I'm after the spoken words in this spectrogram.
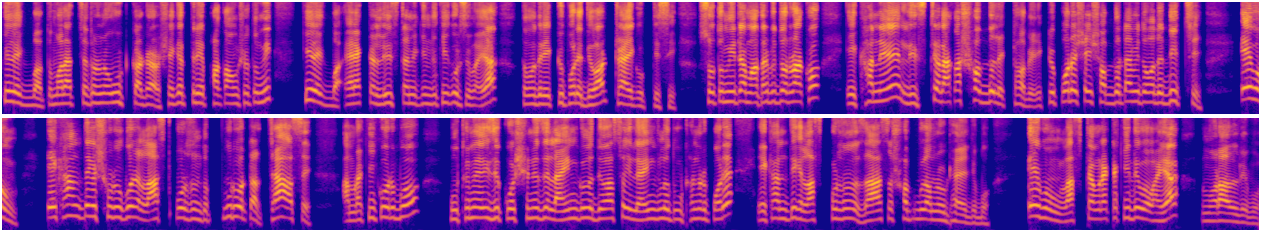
কি লিখবা? তোমার আছে ধরো উড কাটার সেক্ষেত্রে এই ফাঁকা অংশ তুমি কি লিখবা? এর একটা লিস্ট আমি কিন্তু কি করছি ভাইয়া? তোমাদের একটু পরে দেওয়ার ট্রাই করতেছি। সো তুমি এটা মাথার ভিতর রাখো। এখানে লিস্টে রাখা শব্দ লিখতে হবে। একটু পরে সেই শব্দটা আমি তোমাদের দিচ্ছি। এবং এখান থেকে শুরু করে লাস্ট পর্যন্ত পুরোটা যা আছে, আমরা কি করব? প্রথমে এই যে কোশ্চেনে যে লাইনগুলো দেওয়া আছে, ওই লাইনগুলো উঠানোর পরে এখান থেকে লাস্ট পর্যন্ত যা আছে সবগুলো আমরা উঠাই দেবো। এবং লাস্টে আমরা একটা কি দেবো ভাইয়া? মরাল দেবো।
